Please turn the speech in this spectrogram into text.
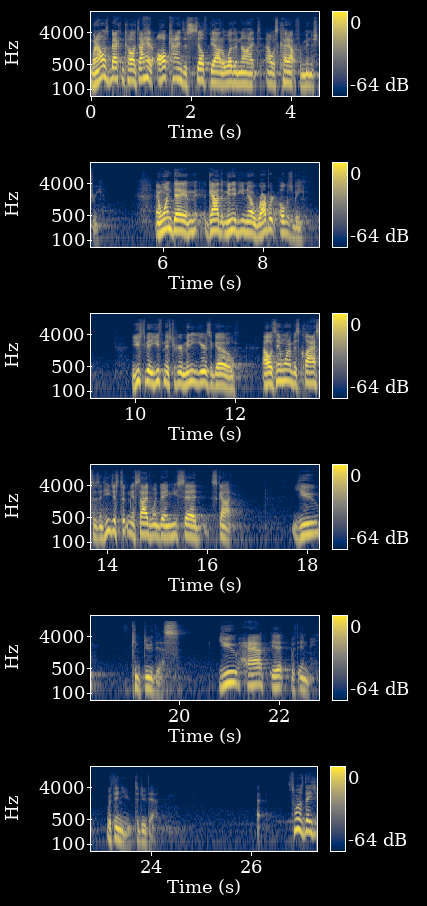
when I was back in college, I had all kinds of self doubt of whether or not I was cut out for ministry. And one day, a guy that many of you know, Robert Oglesby, used to be a youth minister here many years ago. I was in one of his classes, and he just took me aside one day and he said, Scott, you can do this. You have it within me, within you to do that. Uh, it's one of those days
